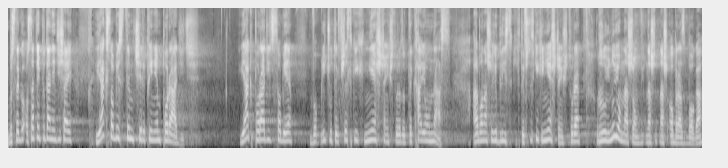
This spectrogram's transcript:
Bez tego ostatnie pytanie dzisiaj, jak sobie z tym cierpieniem poradzić? Jak poradzić sobie w obliczu tych wszystkich nieszczęść, które dotykają nas albo naszych bliskich, tych wszystkich nieszczęść, które rujnują naszą, nasz, nasz obraz Boga,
